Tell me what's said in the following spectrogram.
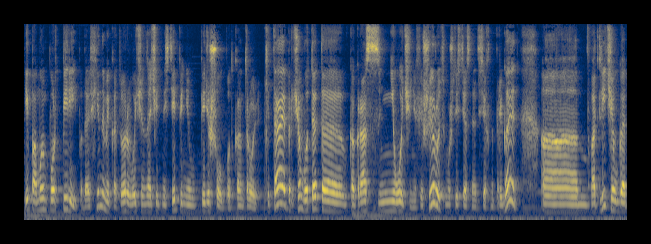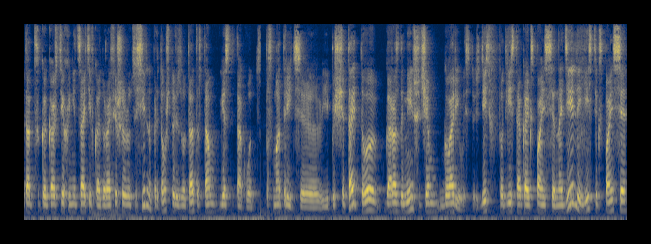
и, по-моему, порт Пери под Афинами, который в очень значительной степени перешел под контроль Китая. Причем вот это как раз не очень афишируется, потому что, естественно, это всех напрягает. А, в отличие от, как кажется, тех инициатив, которые афишируются сильно, при том, что результатов там, если так вот посмотреть э, и посчитать, то гораздо меньше, чем говорилось. То есть здесь вот есть такая экспансия на деле, есть экспансия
